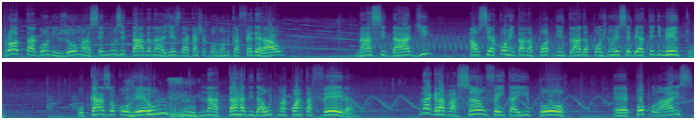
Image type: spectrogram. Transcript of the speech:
protagonizou uma cena inusitada na agência da Caixa Econômica Federal na cidade ao se acorrentar na porta de entrada após não receber atendimento. O caso ocorreu Nossa. na tarde da última quarta-feira. Na gravação feita aí por é, populares,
